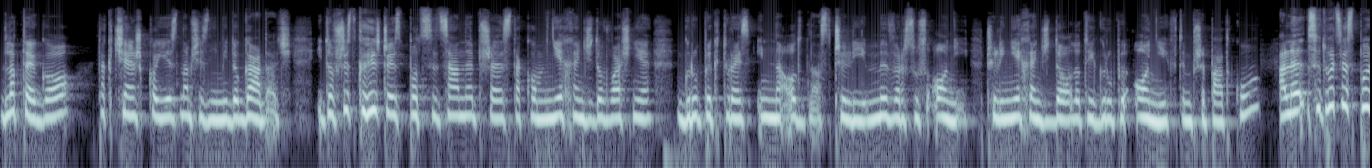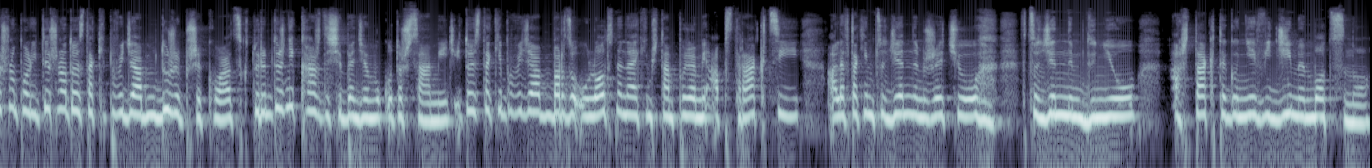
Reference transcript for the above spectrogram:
Dlatego tak ciężko jest nam się z nimi dogadać. I to wszystko jeszcze jest podsycane przez taką niechęć do właśnie grupy, która jest inna od nas, czyli my versus oni, czyli niechęć do, do tej grupy oni w tym przypadku. Ale sytuacja społeczno-polityczna to jest taki, powiedziałabym, duży przykład, z którym też nie każdy się będzie mógł utożsamić. I to jest takie, powiedziałabym, bardzo ulotne na jakimś tam poziomie abstrakcji, ale w takim codziennym życiu, w codziennym dniu, aż tak tego nie widzimy mocno.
